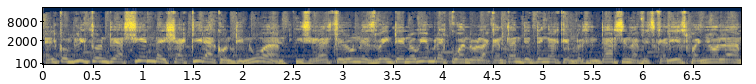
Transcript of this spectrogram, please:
El conflicto entre Hacienda y Shakira continúa y será este lunes 20 de noviembre cuando la cantante tenga que presentarse en la Fiscalía Española.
